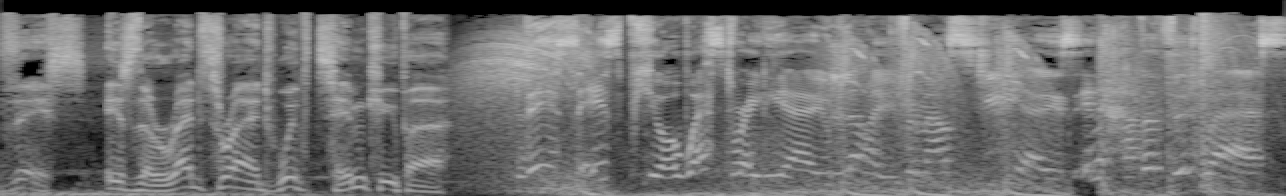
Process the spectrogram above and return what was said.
This is the Red Thread with Tim Cooper. This is Pure West Radio, live from our studios in Haverfordwest.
